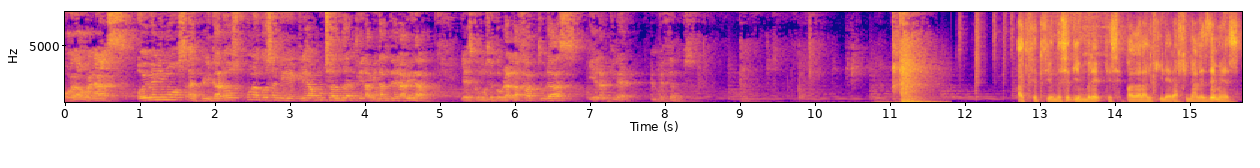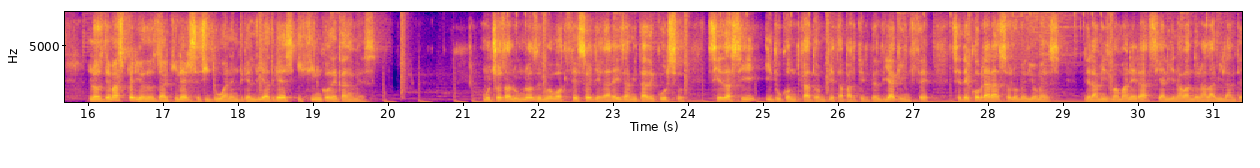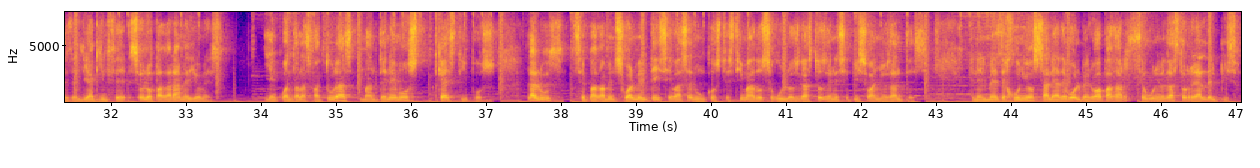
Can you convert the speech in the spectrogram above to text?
Hola, buenas. Hoy venimos a explicaros una cosa que crea mucha duda entre el habitante de la vida y es cómo se cobran las facturas y el alquiler. Empecemos. A excepción de septiembre, que se paga el alquiler a finales de mes, los demás periodos de alquiler se sitúan entre el día 3 y 5 de cada mes. Muchos alumnos de nuevo acceso llegaréis a mitad de curso. Si es así y tu contrato empieza a partir del día 15, se te cobrará solo medio mes. De la misma manera, si alguien abandona la vila antes del día 15, solo pagará medio mes. Y en cuanto a las facturas, mantenemos tres tipos. La luz se paga mensualmente y se basa en un coste estimado según los gastos en ese piso años antes. En el mes de junio sale a devolver o a pagar según el gasto real del piso.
